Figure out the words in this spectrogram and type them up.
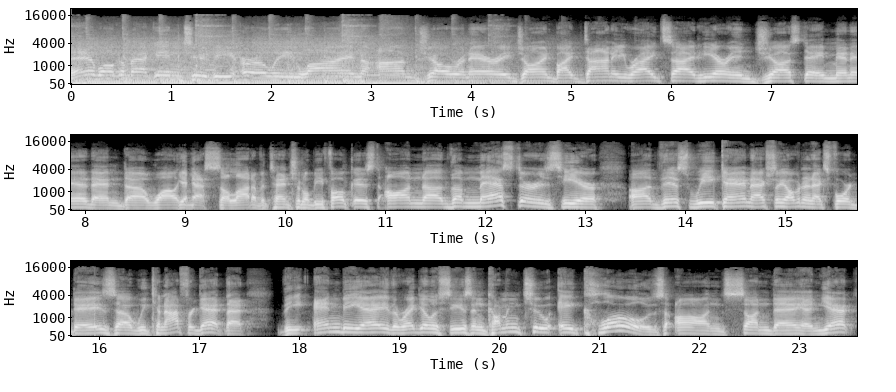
And welcome back into the early line. I'm Joe Ranieri, joined by Donnie Rightside here in just a minute. And uh, while, yes, a lot of attention will be focused on uh, the Masters here uh, this weekend, actually over the next four days, uh, we cannot forget that the NBA, the regular season, coming to a close on Sunday. And yet,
